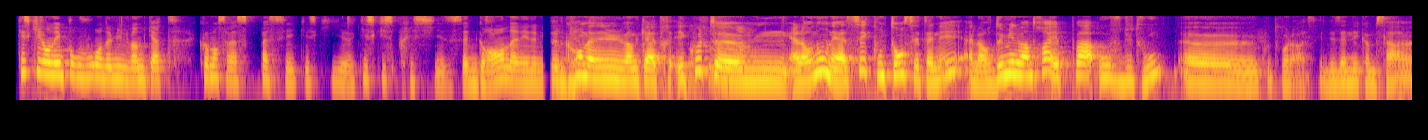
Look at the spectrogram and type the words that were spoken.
qu'est-ce qu'il en est pour vous en 2024 Comment ça va se passer? Qu'est-ce qui, euh, qu'est-ce qui se précise? Cette grande année 2024 Cette grande année 2024. Écoute, euh, alors nous, on est assez contents cette année. Alors 2023 est pas ouf du tout. Euh, écoute, voilà, c'est des années comme ça.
